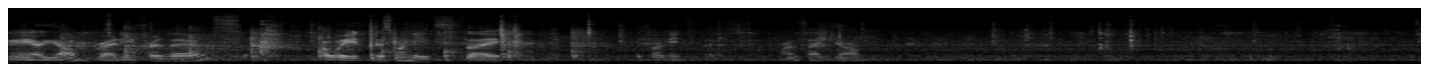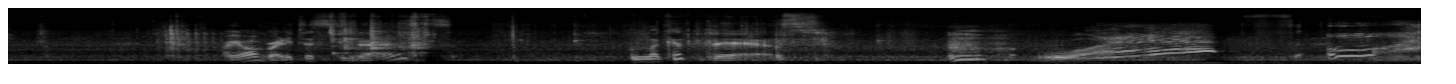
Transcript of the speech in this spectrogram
Okay, are y'all ready for this? Oh wait, this one needs like this one needs this. One sec, y'all. Are y'all ready to see this? Look at this. what? What?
